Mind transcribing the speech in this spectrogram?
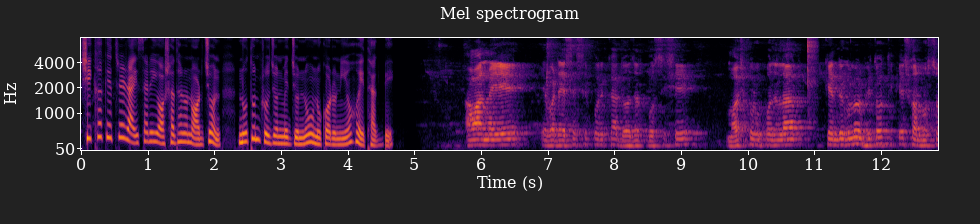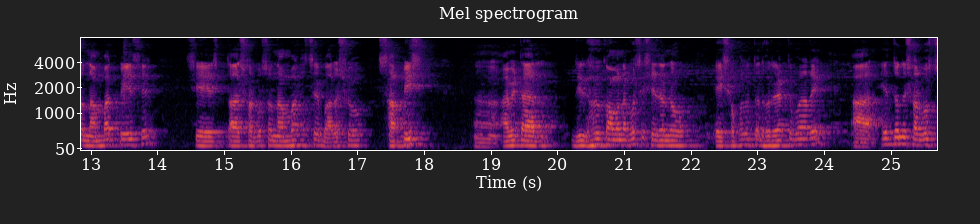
শিক্ষাক্ষেত্রে রাইসার এই অসাধারণ অর্জন নতুন প্রজন্মের জন্য অনুকরণীয় হয়ে থাকবে। আমার মেয়ে এবারে এসএসসি পরীক্ষা দু হাজার পঁচিশে মহেশপুর উপজেলার কেন্দ্রগুলোর ভিতর থেকে সর্বোচ্চ নাম্বার পেয়েছে। সে তার সর্বোচ্চ নাম্বার হচ্ছে বারোশো ছাব্বিশ। আমি তার দীর্ঘায়ু কামনা করছি সেজন্য এই সফলতা ধরে রাখতে পারে। আর এর জন্য সর্বোচ্চ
